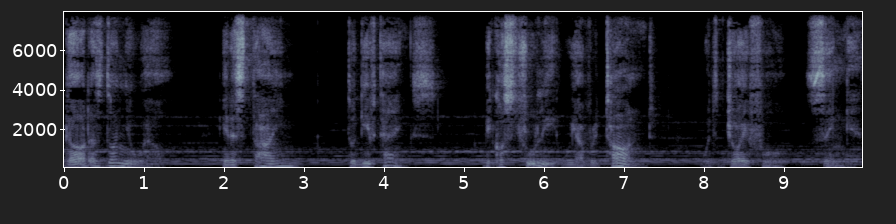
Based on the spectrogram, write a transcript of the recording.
God has done you well. It is time to give thanks because truly we have returned with joyful singing.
